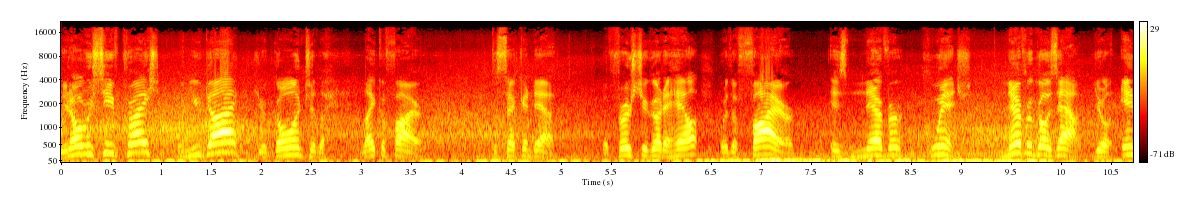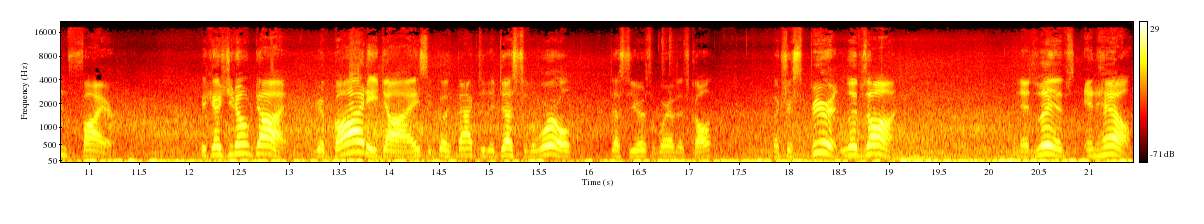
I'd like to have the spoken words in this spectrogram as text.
You don't receive Christ, when you die, you're going to the lake of fire, the second death. But first you go to hell where the fire is never quenched, never goes out. You're in fire because you don't die. Your body dies, it goes back to the dust of the world, dust of the earth, or whatever it's called, but your spirit lives on. And it lives in hell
